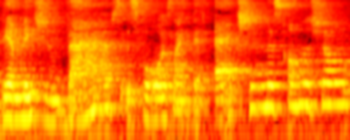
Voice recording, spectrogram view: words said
Damnation vibes as far as like the action that's on the show.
